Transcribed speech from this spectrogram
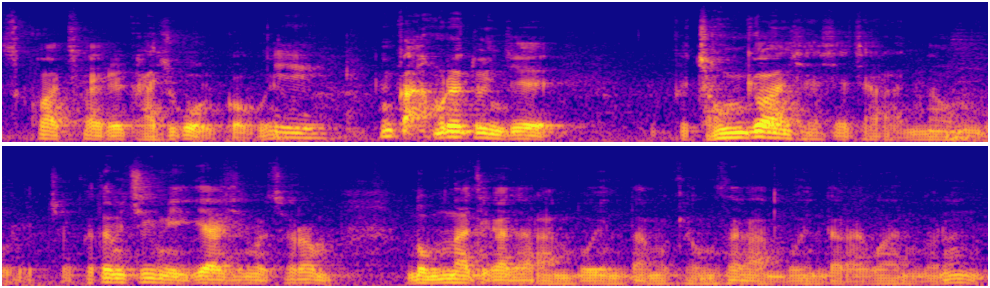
스코어 차이를 가지고 올 거고요. 예. 그러니까 아무래도 이제 그 정교한 샷이 잘 안 나오는 거겠죠. 그다음에 지금 얘기하신 것처럼 높낮이가 잘 안 보인다, 뭐 경사가 안 보인다라고 하는 거는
